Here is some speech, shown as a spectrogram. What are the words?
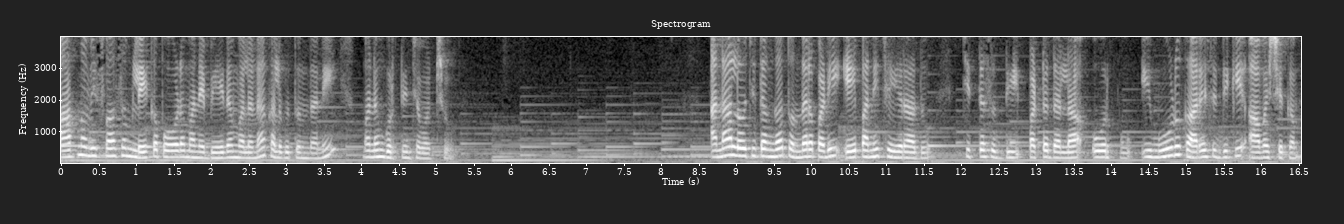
ఆత్మవిశ్వాసం లేకపోవడం అనే భేదం వలన కలుగుతుందని మనం గుర్తించవచ్చు. అనాలోచితంగా తొందరపడి ఏ పని చేయరాదు. చిత్తశుద్ధి పట్టుదల ఓర్పు ఈ మూడు కార్యసిద్ధికి ఆవశ్యకం.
